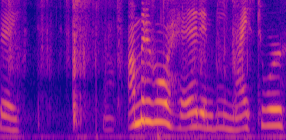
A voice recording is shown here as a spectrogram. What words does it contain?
Okay. I'm gonna go ahead and be nice to her.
